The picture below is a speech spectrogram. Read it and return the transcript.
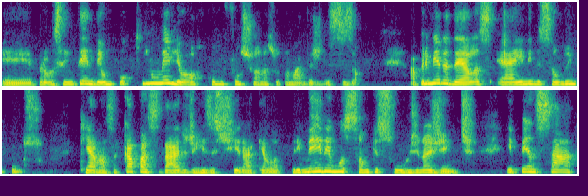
é, para você entender um pouquinho melhor como funciona a sua tomada de decisão. A primeira delas é a inibição do impulso, que é a nossa capacidade de resistir àquela primeira emoção que surge na gente e pensar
